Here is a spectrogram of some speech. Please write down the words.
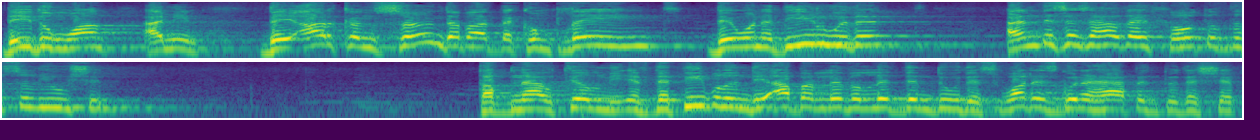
They don't want, I mean, they are concerned about the complaint. They want to deal with it. And this is how they thought of the solution. But now tell me, if the people in the upper level let them do this, what is going to happen to the ship?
